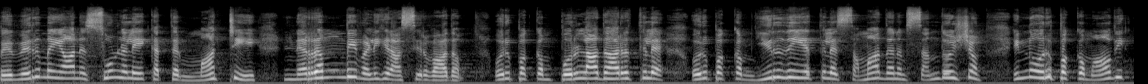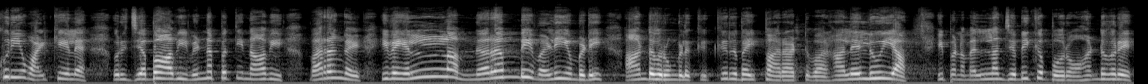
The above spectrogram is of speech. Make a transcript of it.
வெறுமையான சூழ்நிலையை கர்த்தர் மாற்றி நிரம்பி வழிகிற ஆசீர்வாதம். ஒரு பக்கம் பொருளாதாரத்துல ஒரு பக்கம் இருதயத்துல சமாதானம் சந்தோஷம் இன்னொரு பக்கம் ஆவிக்குரிய வாழ்க்கையில ஒரு ஜபாவி விண்ணப்பத்தின் ஆவி வரங்கள் இவை எல்லாம் நிரம்பி வழியும்படி ஆண்டவர் உங்களுக்கு கிருபை பாராட்டுவார். ஹalleluya இப்ப நம்ம எல்லாம் ஜெபிக்க போறோம். ஆண்டவரே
